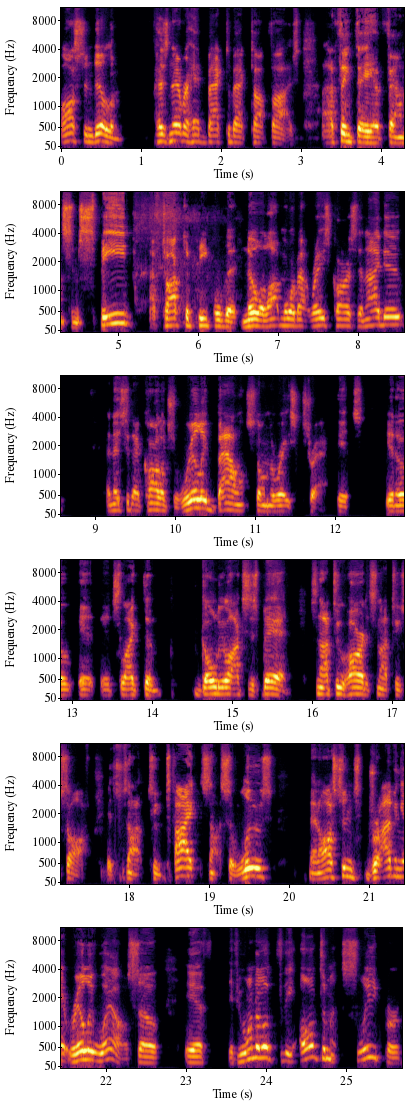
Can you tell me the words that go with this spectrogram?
Austin Dillon has never had back-to-back top fives. I think they have found some speed. I've talked to people that know a lot more about race cars than I do, and they say that car looks really balanced on the racetrack. It's you know it, it's like the Goldilocks' bed. It's not too hard. It's not too soft. It's not too tight. It's not so loose. And Austin's driving it really well. So if if you want to look for the ultimate sleeper,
